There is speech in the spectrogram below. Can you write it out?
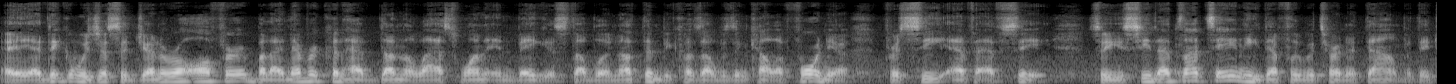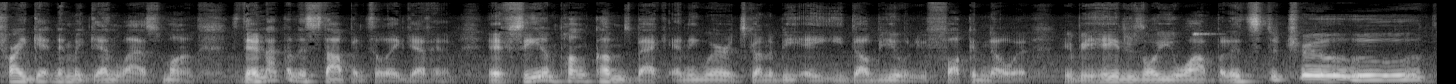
I think it was just a general offer, but I never could have done the last one in Vegas, double or nothing, because I was in California for CFFC. So you see, that's not saying he definitely would turn it down, but they tried getting him again last month. They're not going to stop until they get him. If CM Punk comes back anywhere, it's going to be AEW, and you fucking know it. You'll be haters all you want, but it's the truth.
